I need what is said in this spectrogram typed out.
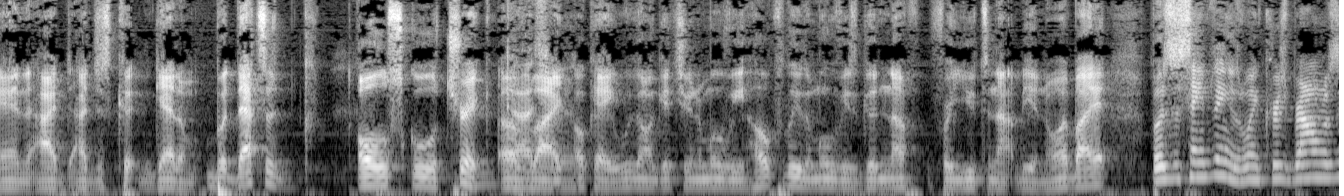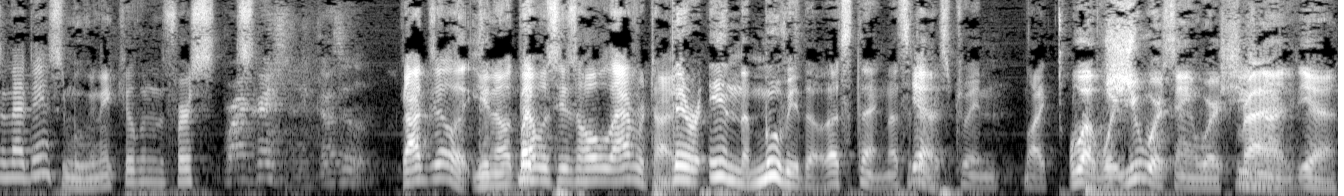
and I I just couldn't get them. But that's a old school trick of Gotcha. like, okay, we're gonna get you in a movie. Hopefully, the movie's good enough for you to not be annoyed by it. But it's the same thing as when Chris Brown was in that dancing movie and they killed him in the first Bryan Cranston Godzilla. Godzilla. You know, But that was his whole advertising. They're in the movie though. That's the thing. That's the Yeah. difference between like well, what you were saying, where she's Right. not. Yeah,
